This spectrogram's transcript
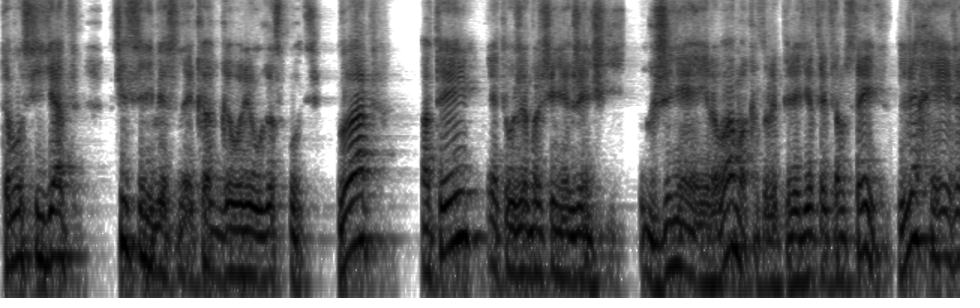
того сидят птицы небесные, как говорил Господь. Влад, а ты, это уже обращение к женщине, к жене Иеровама, которая переодетая там стоит, лехе или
